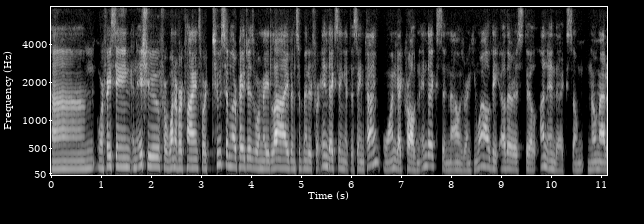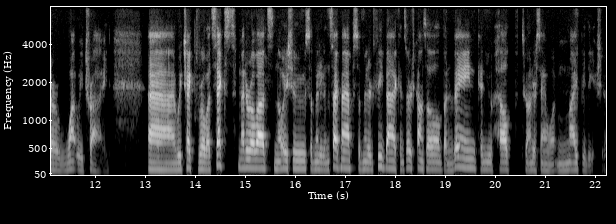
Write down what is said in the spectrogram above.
Um, we're facing an issue for one of our clients where two similar pages were made live and submitted for indexing at the same time. One got crawled and indexed and now is ranking well. The other is still unindexed, so no matter what we tried. Uh, we checked robots.txt, meta robots, no issue, submitted in sitemap, submitted feedback in Search Console, but in vain. Can you help to understand what might be the issue?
